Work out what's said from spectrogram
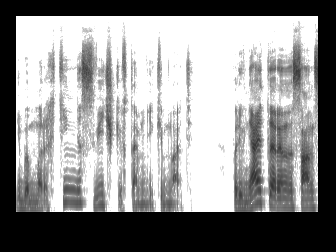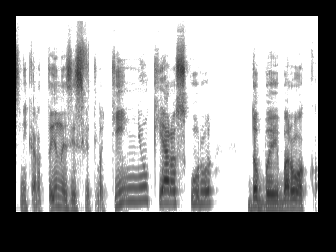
ніби мерехтіння свічки в темній кімнаті. Порівняйте ренесансні картини зі світлотінню к'яроскуру доби бароко.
